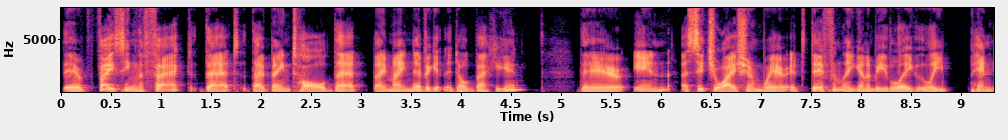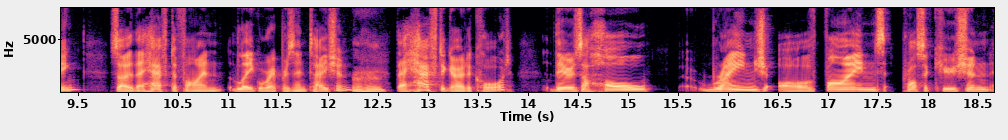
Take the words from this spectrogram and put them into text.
they're facing the fact that they've been told that they may never get their dog back again. They're in a situation where it's definitely going to be legally pending so they have to find legal representation. Mm-hmm. They have to go to court. There's a whole range of fines, prosecution,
